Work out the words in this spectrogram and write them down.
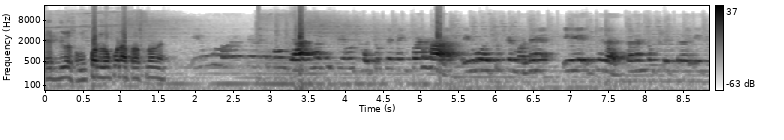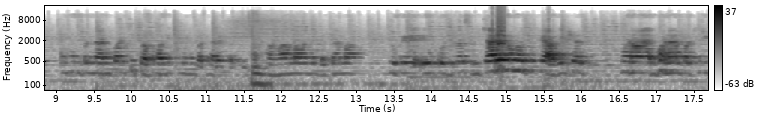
એક દિવસ હું પણ લોકોના પ્રશ્નોને એવું અત્યારે બહુ યાદ નથી કે એવું થતું કે નહીં પણ હા એવું હતું કે મને એ જે રાજકારણનું ક્ષેત્ર એ હું નાનપણથી પ્રભાવિત મને વધારે કરતી. ભણવામાં અને બધામાં જોકે એવું કોઈ દિવસ વિચારેલું નહોતું કે આ વિષય ભણવા ભણ્યા પછી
